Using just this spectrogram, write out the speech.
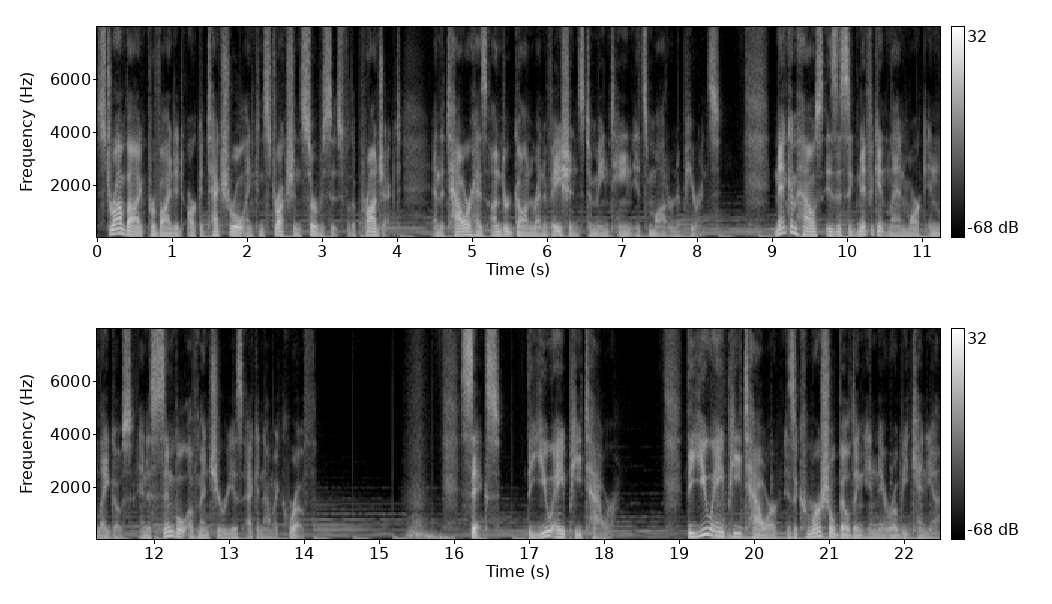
Strabag provided architectural and construction services for the project, and the tower has undergone renovations to maintain its modern appearance. NECOM House is a significant landmark in Lagos and a symbol of Manchuria's economic growth. 6. The UAP Tower The UAP Tower is a commercial building in Nairobi, Kenya,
